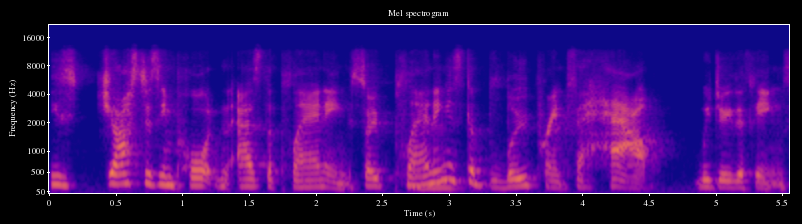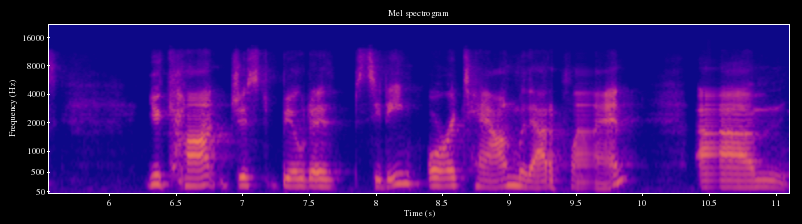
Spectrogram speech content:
is just as important as the planning. So, planning Mhm. is the blueprint for how we do the things. You can't just build a city or a town without a plan. Um,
